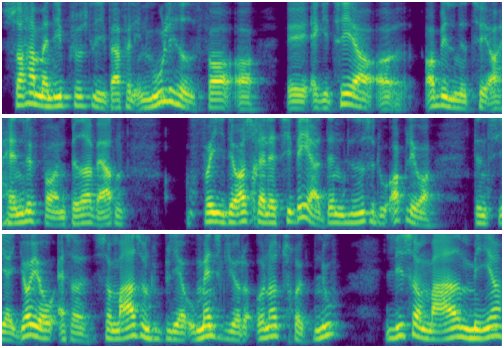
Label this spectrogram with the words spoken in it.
så har man lige pludselig i hvert fald en mulighed for at øh, agitere og opildne til at handle for en bedre verden. Fordi det også relativerer den lidelse, du oplever. Den siger, jo jo, altså så meget som du bliver umenneskeliggjort og undertrykt nu, lige så meget mere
